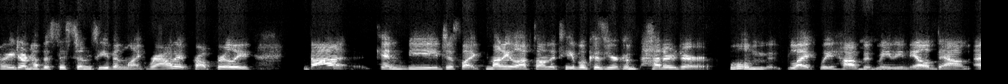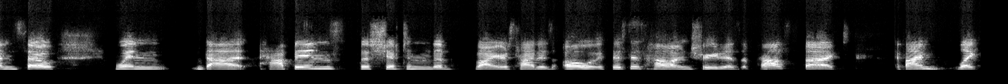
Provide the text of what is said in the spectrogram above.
or you don't have the systems even like route it properly that can be just like money left on the table because your competitor will likely have it mm-hmm. maybe nailed down. And so when that happens, the shift in the buyer's head is, oh, if this is how I'm treated as a prospect, if I'm like,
